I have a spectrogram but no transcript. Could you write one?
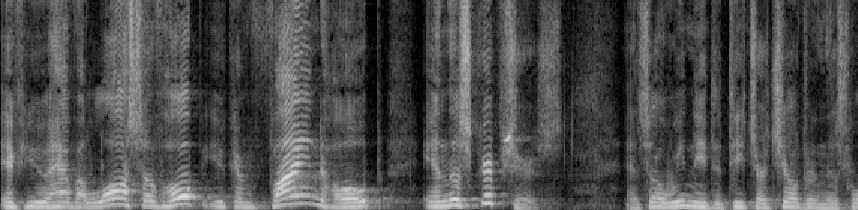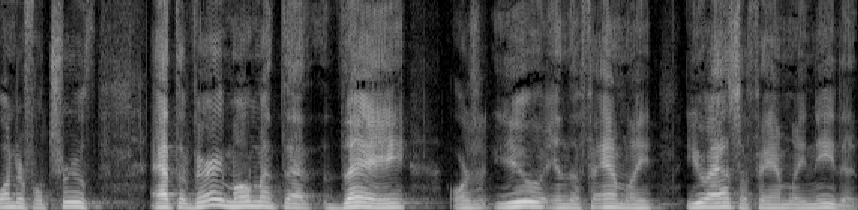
If you have a loss of hope, you can find hope in the scriptures. And so we need to teach our children this wonderful truth at the very moment that they or you in the family, you as a family, need it.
